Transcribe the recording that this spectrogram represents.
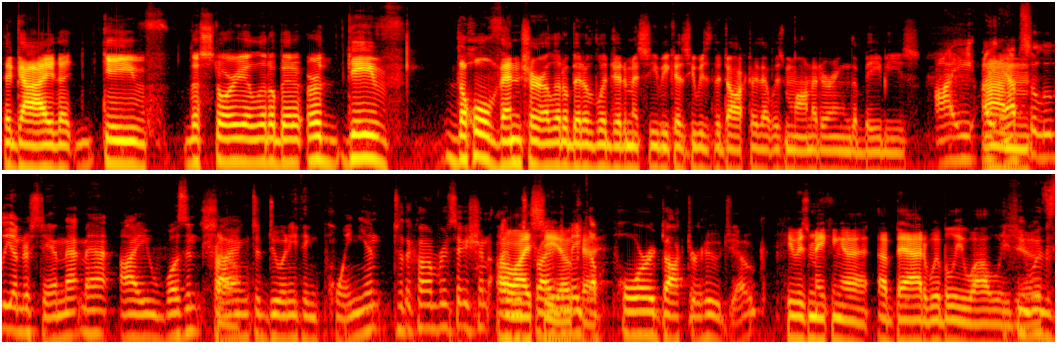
the guy that gave the story a little bit or gave the whole venture a little bit of legitimacy because he was the doctor that was monitoring the babies. I I Um, absolutely understand that, Matt. I wasn't trying to do anything poignant to the conversation. I Oh, was I see, trying to make a poor Doctor Who joke. He was making a, a bad wibbly wobbly He was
